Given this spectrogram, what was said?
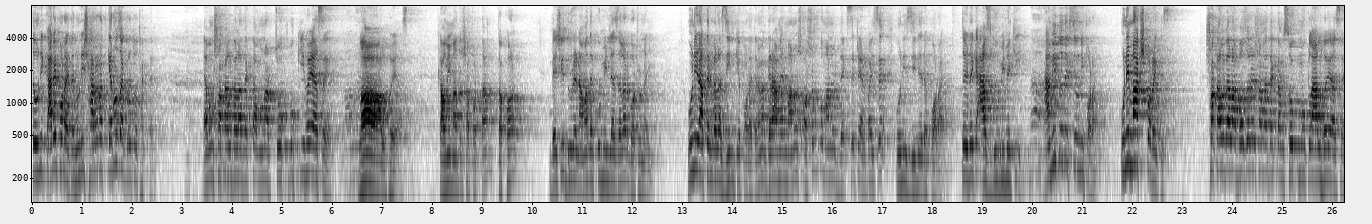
তো উনি কারে পড়াইতেন উনি সারা রাত কেন জাগ্রত থাকতেন? এবং সকালবেলা দেখতাম ওনার চোখ মুখ কি হয়ে আছে? লাল হয়ে আছে। কাউমি মাদ্রাসা পড়তাম, তখন বেশি দূরে না, আমাদের কুমিল্লা জেলার ঘটনাই উনি রাতের বেলা জিনকে পড়াইতেন। এবং গ্রামের মানুষ, অসংখ্য মানুষ দেখছে, টের পাইছে, উনি জিনেরে পড়ায়। তো এটাকে আজগুবি নাকি? আমি তো দেখছি উনি পড়ায়। উনি মাস্ক করাইতেছে। সকালবেলা ফজরের সময় দেখতাম চোখ মুখ লাল হয়ে আছে।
